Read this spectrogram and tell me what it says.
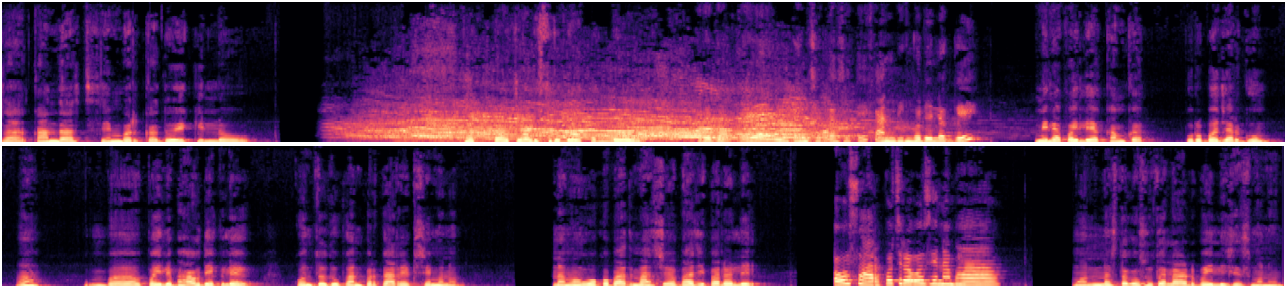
सा- कांदा शंभर का दोई किलो. खट्टा चाळीस रुपये किलो. अरे बापरे मटन चिल्लासाठी कान भिंगोली लग. गई मीला पहिले एक काम कर पूर्ण बाजार घूम हां? पहिले भाव देखले कोणतं दुकान पर का रेट से म्हणून. ना मग ओको बादमाच भाजीपाला ले हो सारखंच रवस आहे ना भाव. म्हणून नसतं कसं त्याला बैलिसेस म्हणून?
